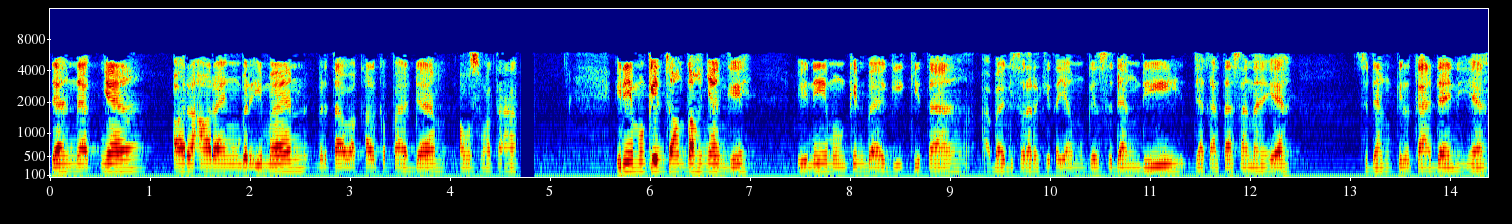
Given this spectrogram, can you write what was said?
dan hendaknya orang-orang yang beriman bertawakal kepada Allah SWT. Ini mungkin contohnya nggih. Ini mungkin bagi kita, bagi saudara kita yang mungkin sedang di Jakarta sana ya. Sedang pilkada ini ya.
